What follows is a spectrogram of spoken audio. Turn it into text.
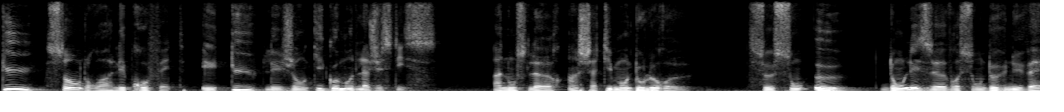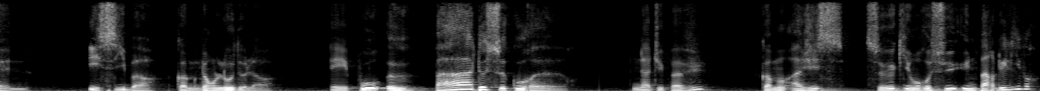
Tue sans droit les prophètes et tue les gens qui commandent la justice. Annonce-leur un châtiment douloureux. Ce sont eux dont les œuvres sont devenues vaines, ici-bas comme dans l'au-delà. Et pour eux, pas de secoureur. N'as-tu pas vu comment agissent ceux qui ont reçu une part du livre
